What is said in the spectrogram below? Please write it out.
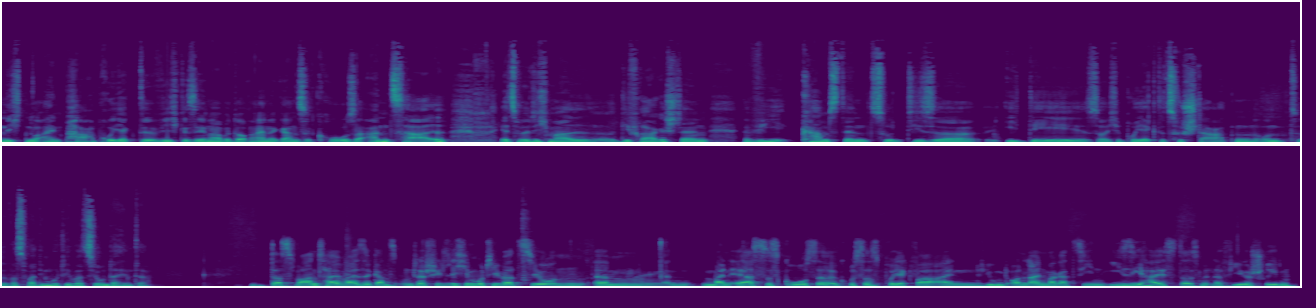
nicht nur ein paar Projekte, wie ich gesehen habe, doch eine ganze große Anzahl. Jetzt würde ich mal die Frage stellen, wie kam es denn zu dieser Idee, solche Projekte zu starten und was war die Motivation dahinter? Das waren teilweise ganz unterschiedliche Motivationen. Ähm, mein erstes große, größeres Projekt war ein Jugend-Online-Magazin. Easy heißt das, mit einer 4 geschrieben.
